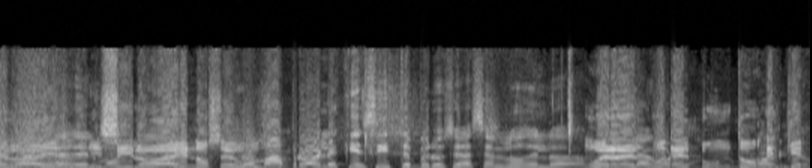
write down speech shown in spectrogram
que lo haya del y si lo hay no se Lo usa. más probable es que existe, pero se hacen los de la. Bueno, el, pu- el punto es que,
